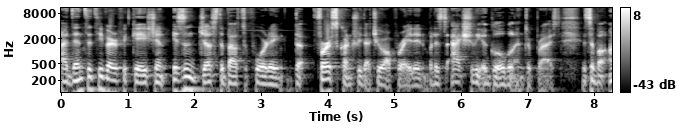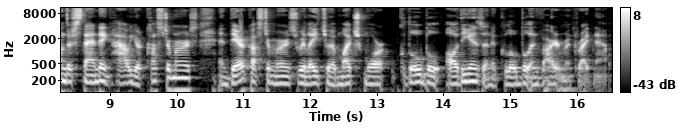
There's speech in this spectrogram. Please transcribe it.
identity verification isn't just about supporting the first country that you operate in, but it's actually a global enterprise. It's about understanding how your customers and their customers relate to a much more global audience and a global environment right now.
